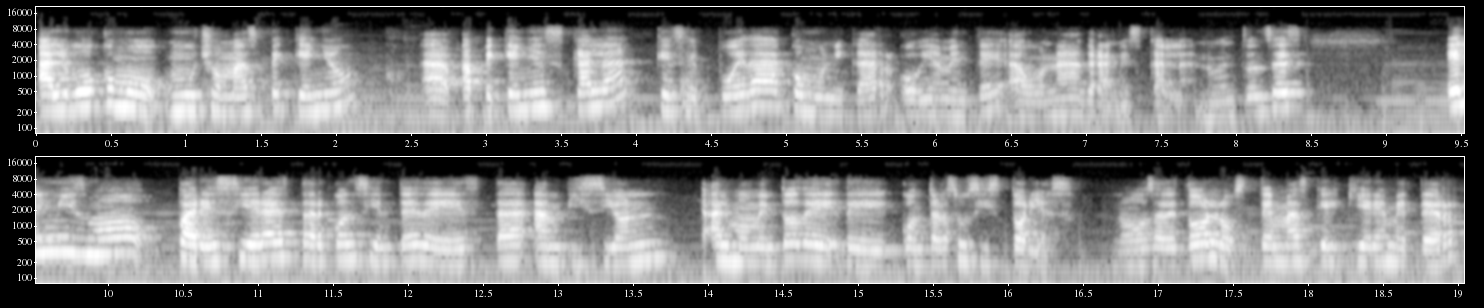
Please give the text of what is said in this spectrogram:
algo como mucho más pequeño a, pequeña escala que se pueda comunicar, obviamente, a una gran escala, ¿no? Entonces, él mismo pareciera estar consciente de esta ambición al momento de, contar sus historias, ¿no? O sea, de todos los temas que él quiere meter,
